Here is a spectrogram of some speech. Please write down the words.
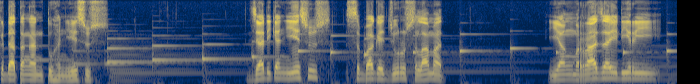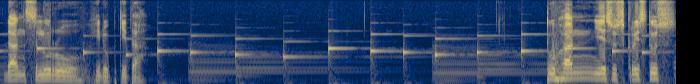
kedatangan Tuhan Yesus. Jadikan Yesus sebagai juru selamat yang merajai diri dan seluruh hidup kita. Tuhan Yesus Kristus,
